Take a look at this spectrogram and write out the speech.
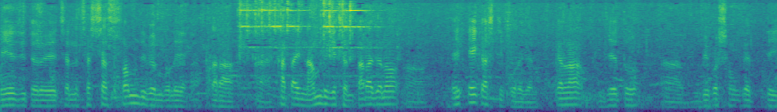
নিয়োজিত রয়েছেন, স্বেচ্ছাশ্রম দিবেন বলে তারা খাতায় নাম লিখেছেন। তারা যেন এই কাজটি করে যান। কেননা যেহেতু বিপদ সংকেতটি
